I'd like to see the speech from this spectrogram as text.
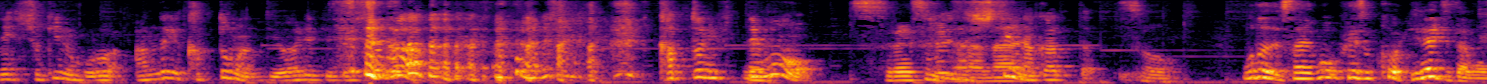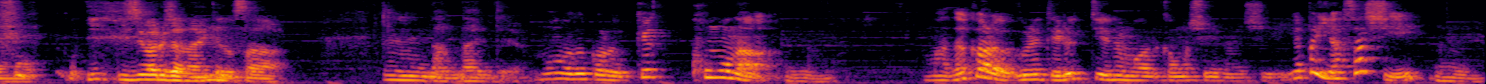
ね、初期の頃はあんだけカットマンって言われてた人が カットに振ってもスライスにならしてなかったっていう。そう。もうだって最後フェイスこう開いてたもんも。うい意地悪じゃないけどさ、うん、なんないんだよ、もうだから結構な、うん。まあだから売れてるっていうのもあるかもしれないし、やっぱり優しいっうん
